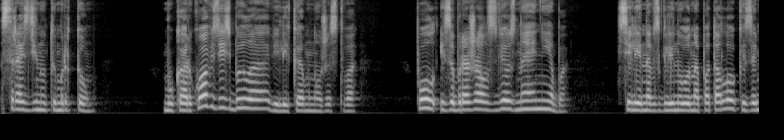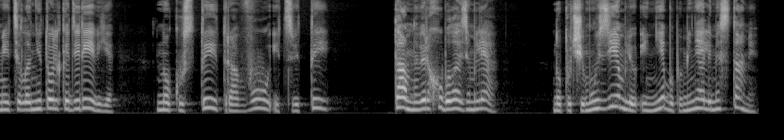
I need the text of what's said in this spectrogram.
с раздинутым ртом. Бугорков здесь было великое множество. Пол изображал звездное небо. Селена взглянула на потолок и заметила не только деревья, но кусты, траву и цветы. Там наверху была земля. Но почему землю и небо поменяли местами?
